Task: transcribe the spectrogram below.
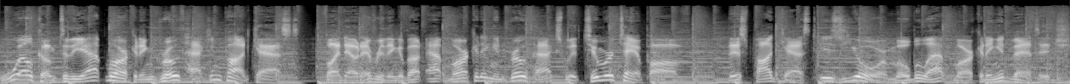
Welcome to the App Marketing Growth Hacking Podcast. Find out everything about app marketing and growth hacks with Timur Teapov. This podcast is your mobile app marketing advantage.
